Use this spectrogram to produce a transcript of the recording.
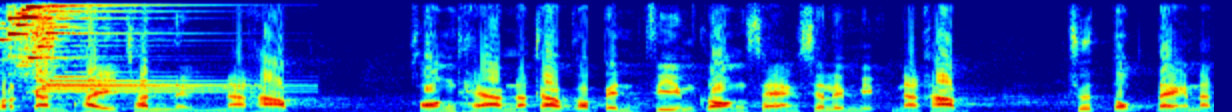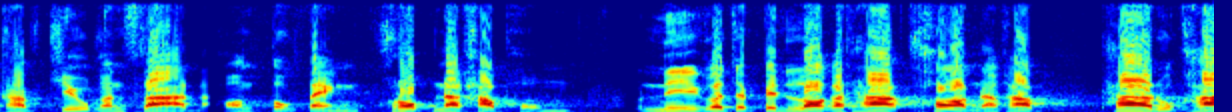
ประกันภัยชั้นหนึ่งนะครับ ของแถมนะครับก็เป็นฟิล์มกรองแสงเซรามิกนะครับ ชุดตกแต่งนะครับ คิ้วกันศาสตร์ของตกแต่งครบนะครับผมรุ่นนี้ก็จะเป็นล้อกระทะครอบนะครับ ถ้าลูกค้า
